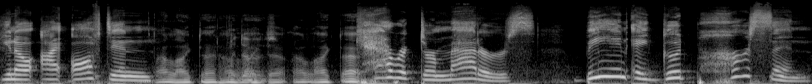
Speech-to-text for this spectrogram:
You know, I often I like that. I like does. that. I like that. character matters. Being a good person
